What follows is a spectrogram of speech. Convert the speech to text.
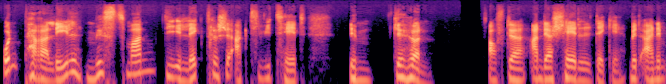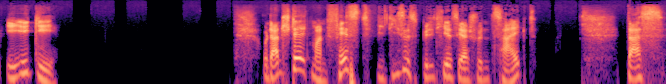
Und parallel misst man die elektrische Aktivität im Gehirn auf der, an der Schädeldecke mit einem EEG. Und dann stellt man fest, wie dieses Bild hier sehr schön zeigt, dass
